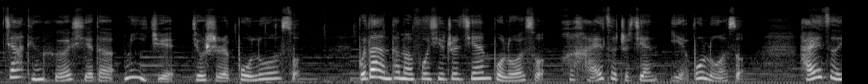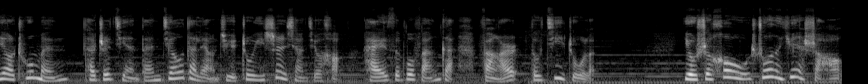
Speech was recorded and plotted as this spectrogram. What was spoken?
家庭和谐的秘诀就是不啰嗦。”不但他们夫妻之间不啰嗦，和孩子之间也不啰嗦。孩子要出门，他只简单交代两句注意事项就好，孩子不反感，反而都记住了。有时候说的越少，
